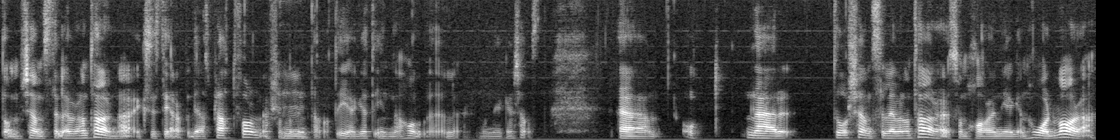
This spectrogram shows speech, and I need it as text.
de tjänsteleverantörerna existerar på deras plattform eftersom de inte har något eget innehåll eller någon egen tjänst. Eh, och när då tjänsteleverantörer som har en egen hårdvara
